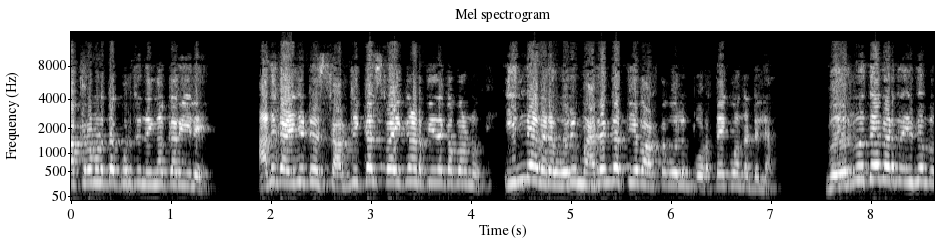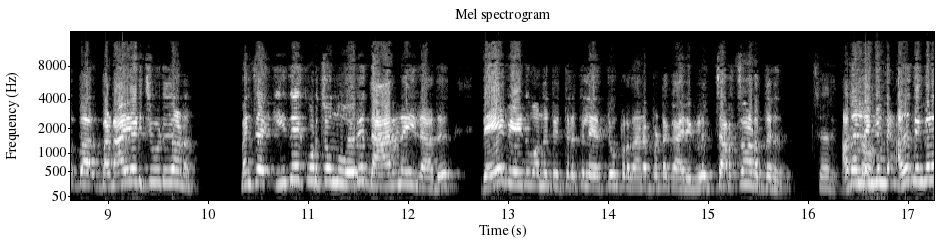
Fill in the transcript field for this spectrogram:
ആക്രമണത്തെ കുറിച്ച് നിങ്ങൾക്കറിയില്ലേ? അത് കഴിഞ്ഞിട്ട് സർജിക്കൽ സ്ട്രൈക്ക് നടത്തിയതൊക്കെ പറഞ്ഞു. ഇന്നേ വരെ ഒരു മരം കത്തിയ വാർത്ത പോലും പുറത്തേക്ക് വന്നിട്ടില്ല. വെറുതെ വെറുതെ ഇന്ന് ബടായി അടിച്ചു വിടുകയാണ്. മനസ്സിലായി? ഇതേക്കുറിച്ചൊന്നും ഒരു ധാരണയില്ലാതെ ദയവേത് വന്നിട്ട് ഇത്തരത്തിൽ ഏറ്റവും പ്രധാനപ്പെട്ട കാര്യങ്ങൾ ചർച്ച നടത്തരുത്. അതല്ലെങ്കിൽ അത് നിങ്ങൾ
